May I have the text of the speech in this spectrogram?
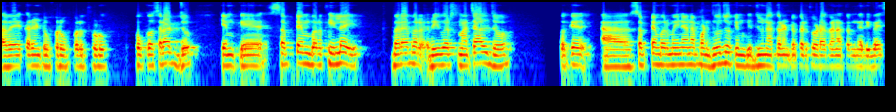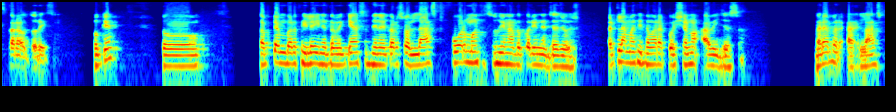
હવે કરંટ ઉપર ઉપર થોડુંક ફોકસ રાખજો. કેમ કે સપ્ટેમ્બરથી લઈ બરાબર રિવર્સમાં ચાલજો. તો કે આ સપ્ટેમ્બર મહિનાના પણ જોજો કેમ કે જૂના કરંટ અફેર થોડા ઘણા તમને રિવાઇઝ કરાવતો રહેશે. ઓકે તો સપ્ટેમ્બરથી લઈને તમે ક્યાં સુધીના કરશો? લાસ્ટ ફોર મંથ સુધીના તો કરીને જજો જ. એટલામાંથી તમારા ક્વેશ્ચનો આવી જશે. બરાબર? લાસ્ટ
